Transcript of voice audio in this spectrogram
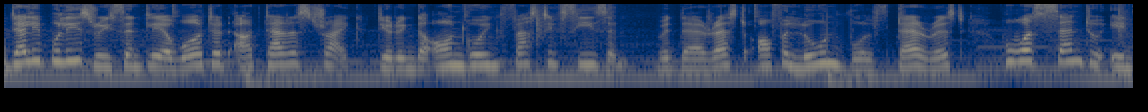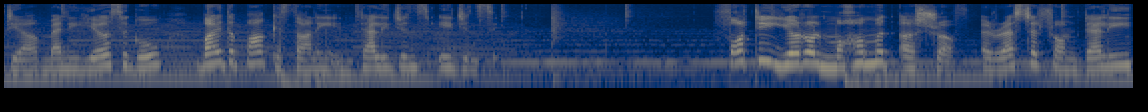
Delhi police recently averted a terror strike during the ongoing festive season with the arrest of a lone wolf terrorist who was sent to India many years ago by the Pakistani intelligence agency. 40-year-old Mohammad Ashraf, arrested from Delhi,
